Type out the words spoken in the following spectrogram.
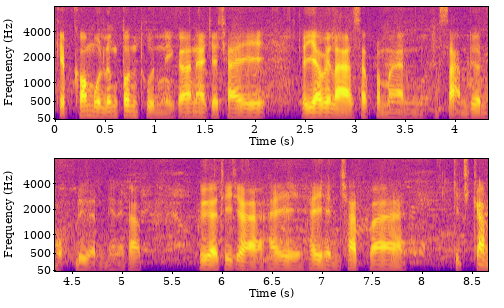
เก็บข้อมูลเรื่องต้นทุนนี้ก็น่าจะใช้ ระยะเวลาสักประมาณ 3 เดือน 6 เดือนนะครับ เพื่อที่จะให้ให้เห็นชัดว่ากิจกรรม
